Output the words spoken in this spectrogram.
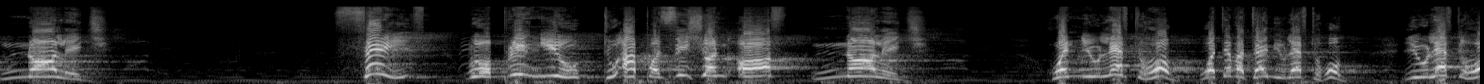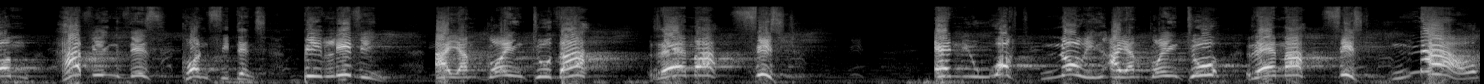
knowledge. Faith will bring you to a position of knowledge. When you left home, whatever time you left home, you left home having this confidence, believing I am going to the Rhema feast. And you walked knowing I am going to Rhema feast. Now,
